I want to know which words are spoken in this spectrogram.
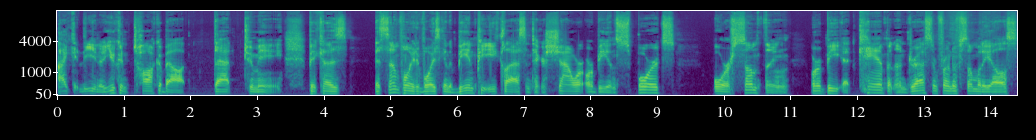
I can, you know, you can talk about that to me because at some point a boy's going to be in PE class and take a shower or be in sports or something or be at camp and undress in front of somebody else.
